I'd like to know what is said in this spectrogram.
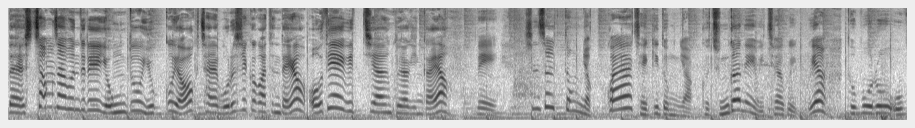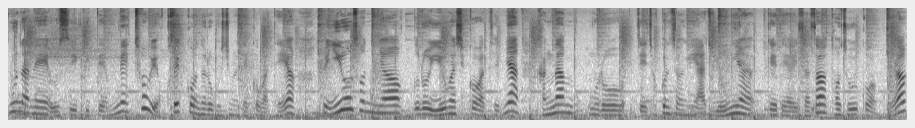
네, 시청자분들이 용도 6구역 잘 모르실 것 같은데요. 어디에 위치한 구역인가요? 네, 신설동역과 제기동역 그 중간에 위치하고 있고요. 도보로 5분 안에 올 수 있기 때문에 초역세권으로 보시면 될 것 같아요. 또 2호선역으로 이용하실 것 같으면 강남으로 이제 접근성이 아주 용이하게 되어 있어서 더 좋을 것 같고요.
